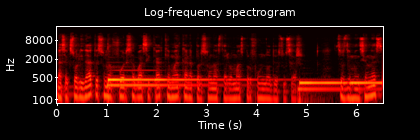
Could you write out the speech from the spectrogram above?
La sexualidad es una fuerza básica que marca a la persona hasta lo más profundo de su ser. Sus dimensiones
